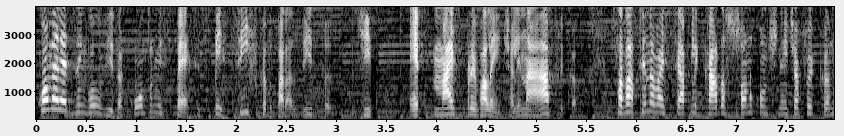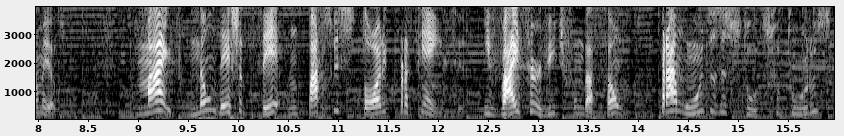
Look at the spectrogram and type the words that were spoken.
Como ela é desenvolvida contra uma espécie específica do parasita, que é mais prevalente ali na África, essa vacina vai ser aplicada só no continente africano mesmo. Mas não deixa de ser um passo histórico para a ciência e vai servir de fundação para muitos estudos futuros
